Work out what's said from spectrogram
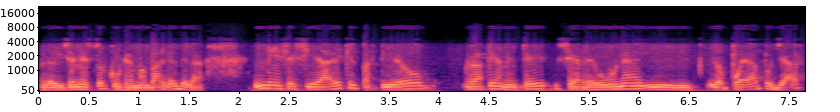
lo dice Néstor con Germán Vargas, de la necesidad de que el partido rápidamente se reúna y lo pueda apoyar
